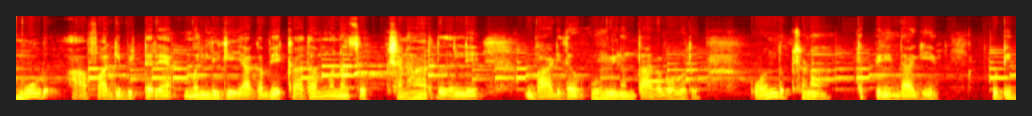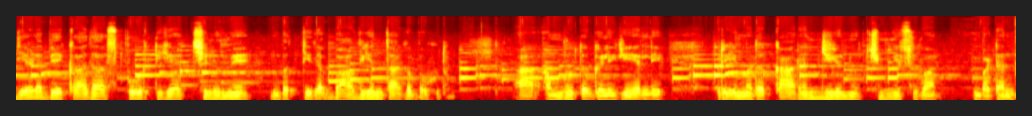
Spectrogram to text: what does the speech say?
ಮೂಡ್ ಆಫ್ ಆಗಿಬಿಟ್ಟರೆ ಮಲ್ಲಿಗೆಯಾಗಬೇಕಾದ ಮನಸ್ಸು ಕ್ಷಣಾರ್ಧದಲ್ಲಿ ಬಾಡಿದ ಹೂವಿನಂತಾಗಬಹುದು. ಒಂದು ಕ್ಷಣ ತಪ್ಪಿನಿಂದಾಗಿ ಪುಟಿದೇಳಬೇಕಾದ ಸ್ಫೂರ್ತಿಯ ಚಿಲುಮೆ ಬತ್ತಿದ ಬಾವಿಯಂತಾಗಬಹುದು. ಆ ಅಮೃತ ಗಳಿಗೆಯಲ್ಲಿ ಪ್ರೇಮದ ಕಾರಂಜಿಯನ್ನು ಚಿಮ್ಮಿಸುವ ಬಟನ್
